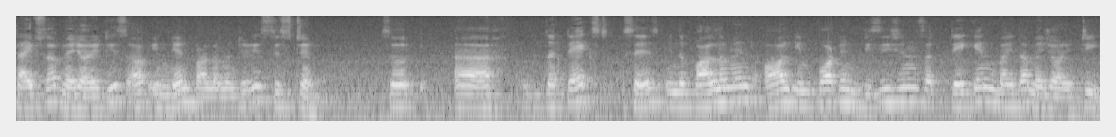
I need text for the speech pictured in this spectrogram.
types of majorities of Indian parliamentary system. So uh, the text says in the parliament all important decisions are taken by the majority.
